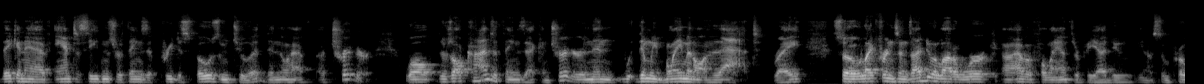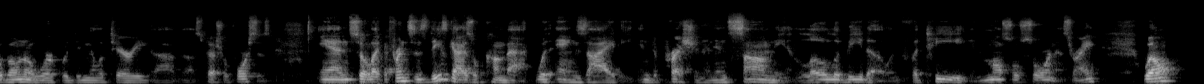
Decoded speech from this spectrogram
they can have antecedents or things that predispose them to it. Then they'll have a trigger. Well, there's all kinds of things that can trigger, and then then we blame it on that, right? So, like for instance, I do a lot of work. I have a philanthropy. I do you know some pro bono work with the military uh, uh, special forces, and so like for instance, these guys will come back with anxiety and depression and insomnia and low libido and fatigue and muscle soreness, right? Well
